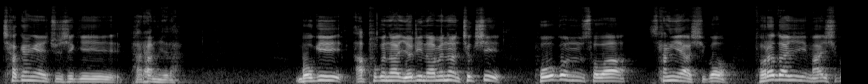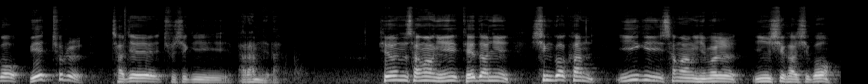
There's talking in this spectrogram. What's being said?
착용해 주시기 바랍니다. 목이 아프거나 열이 나면 즉시 보건소와 상의하시고 돌아다니지 마시고 외출을 자제해 주시기 바랍니다. 현 상황이 대단히 심각한 위기 상황임을 인식하시고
